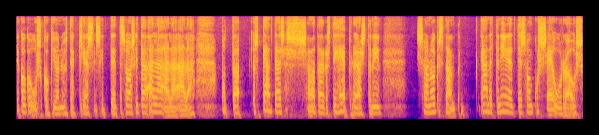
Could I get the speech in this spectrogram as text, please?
Ja koko uskokin on yhtäkkiä sitten, että se on sitä älä, älä, älä. Mutta jos kääntää sanatarkasti hebreasta, niin se on oikeastaan käännetty niin, että se on kuin seuraus.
